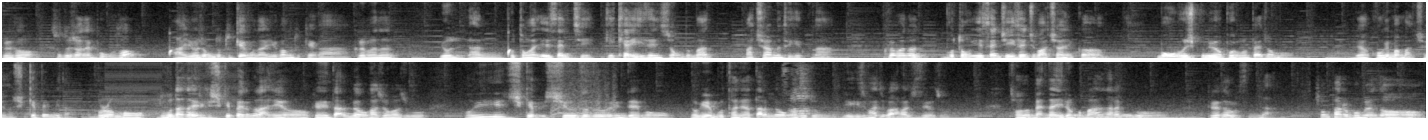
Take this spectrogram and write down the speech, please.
그래서 수술 전에 보고서, 아, 요 정도 두께구나, 유방 두께가. 그러면은, 요, 한, 보통 한 1cm, 끼케야 2cm 정도만 마취하면 되겠구나. 그러면은 보통 1cm, 2cm 마취하니까 뭐 5분, 10분이면 보형물 빼죠, 뭐. 그냥 거기만 맞춰서 쉽게 뺍니다. 물론 뭐 누구나 다 이렇게 쉽게 빼는 건 아니에요. 괜히 다른 병원 가셔가지고 어, 이 쉽게 쉬운 수술인데 뭐 여기에 못하냐 다른 병원 가서 좀 얘기 좀 하지 말아주세요 좀. 저는 맨날 이런 것만 하는 사람이고 그래서 그렇습니다. 총파를 보면서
